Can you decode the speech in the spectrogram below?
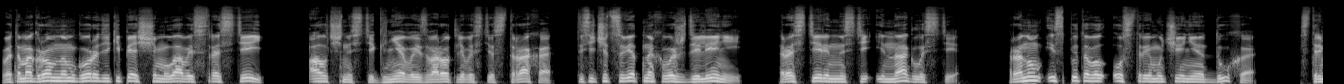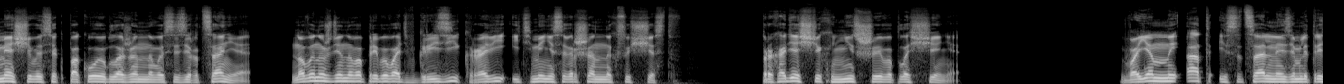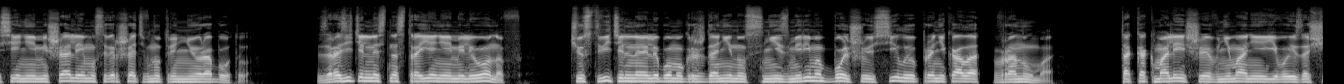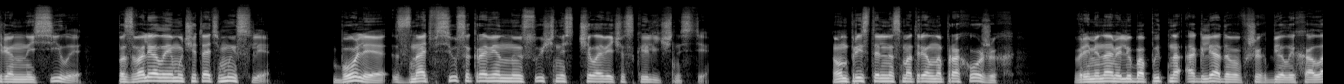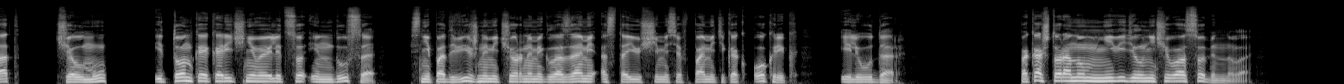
В этом огромном городе, кипящем лавой страстей, алчности, гнева, изворотливости, страха, тысячецветных вожделений, растерянности и наглости, Ранум испытывал острые мучения духа, стремящегося к покою блаженного созерцания, но вынужденного пребывать в грязи, крови и тьме несовершенных существ, проходящих низшие воплощения. Военный ад и социальное землетрясение мешали ему совершать внутреннюю работу. Заразительность настроения миллионов — чувствительная любому гражданину с неизмеримо большую силой проникала в Ранума, так как малейшее внимание его изощренной силы позволяло ему читать мысли, более знать всю сокровенную сущность человеческой личности. Он пристально смотрел на прохожих, временами любопытно оглядывавших белый халат, челму и тонкое коричневое лицо индуса с неподвижными черными глазами, остающимися в памяти как окрик или удар. Пока что Ранум не видел ничего особенного.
